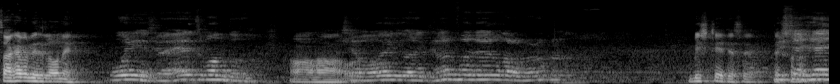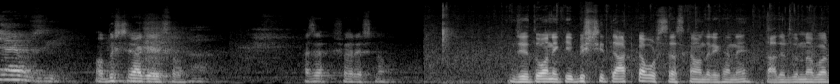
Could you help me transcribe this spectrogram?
চা খাবে গেছিল অনেক? বৃষ্টি আইতেছে না? ও, বৃষ্টির আগে এসো আচ্ছা শহরে এস যেহেতু অনেকেই বৃষ্টিতে আটকা পড়ছে আজকে আমাদের এখানে, তাদের জন্য আবার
